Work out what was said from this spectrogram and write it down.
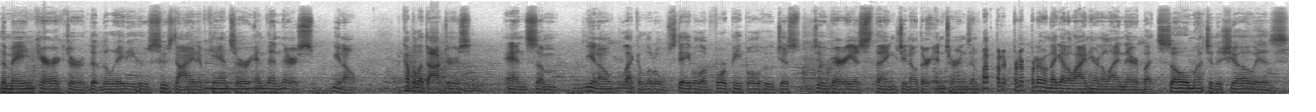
the main character, the, the lady who's, who's dying of cancer. Mm. And then there's, you know, a couple of doctors and some, you know, like a little stable of four people who just do various things. You know, they're interns and, and they got a line here and a line there. But so much of the show is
